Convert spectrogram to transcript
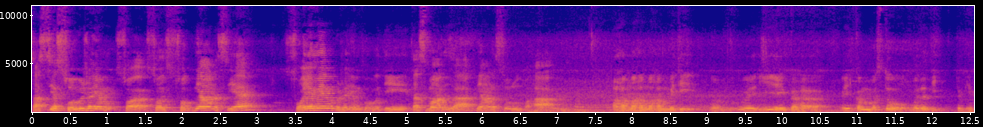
सस्य स्वविषयं, स्व स्व, स्वज्ञानस्य स्वयमेव विषयं भवति। तस्मात् सः ज्ञानस्वरूपः। अहम् अहम् अहम् इति एकः, एकं वस्तु वदति तुभ्यं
